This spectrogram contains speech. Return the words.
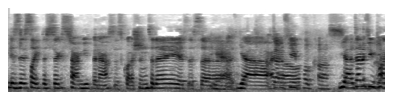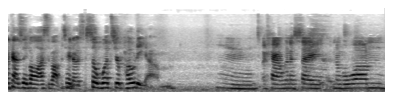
Is this like the sixth time you've been asked this question today? Is this a Yeah. yeah? I've I done a few podcasts. Yeah, I've done a few podcasts. They've all asked about potatoes. So what's your podium? Hmm, okay, I'm gonna say number one.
